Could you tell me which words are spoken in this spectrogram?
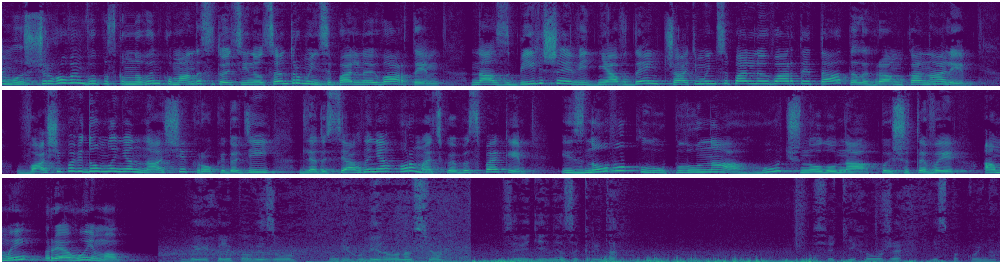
Вітаємо з черговим випуском новин команда ситуаційного центру муніципальної варти. Нас більше від дня в день в чаті муніципальної варти та телеграм-каналі. Ваші повідомлення, наші кроки до дій для досягнення громадської безпеки. І знову клуб Луна, гучно луна. Пишете ви. А ми реагуємо. Выехали по вызову, урегулировано все, заведение закрыто, все тихо уже и спокойно.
